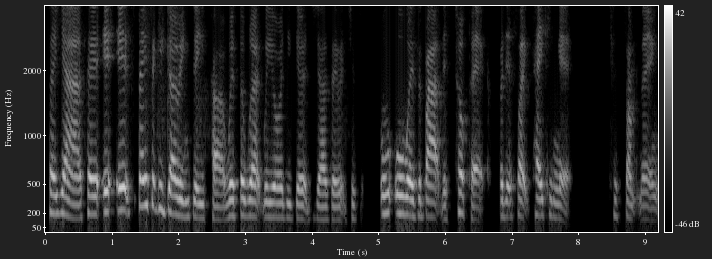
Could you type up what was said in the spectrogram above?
So yeah so it, it's basically going deeper with the work we already do at Jazzy, which is always about this topic but it's like taking it to something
